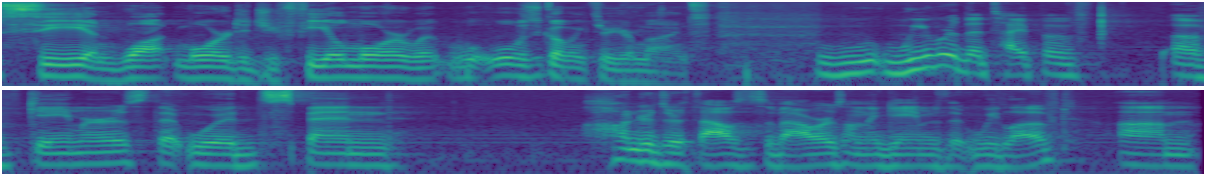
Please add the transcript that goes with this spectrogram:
see and want more? Did you feel more? What, what was going through your minds? We were the type of, of gamers that would spend hundreds or thousands of hours on the games that we loved. Um,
